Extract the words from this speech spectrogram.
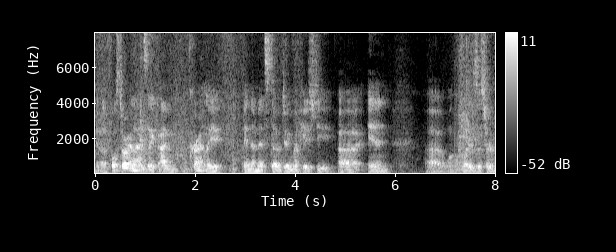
you know, the full story on that is like I'm currently in the midst of doing my PhD uh, in uh, well, what is a sort of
